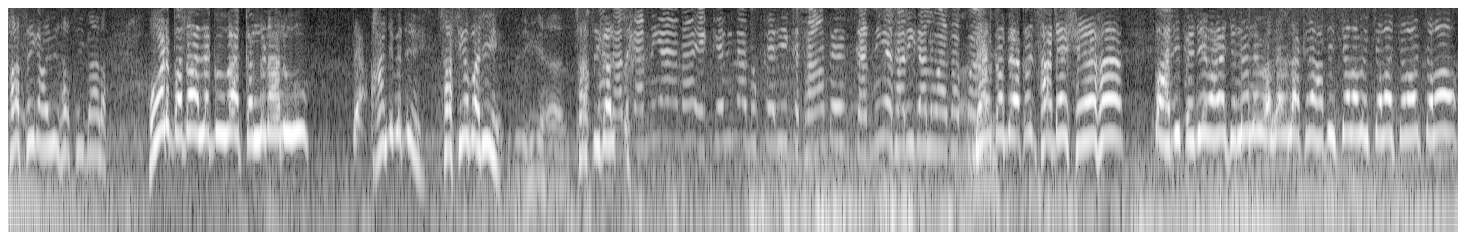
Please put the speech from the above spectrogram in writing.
ਸਤਿ ਸ੍ਰੀ ਅਕਾਲ ਵੀ ਸਤਿ ਸ੍ਰੀ ਅਕਾਲ। ਹੁਣ ਪਤਾ ਲੱਗੂਗਾ ਕੰਗਣਾ ਨੂੰ ਤੇ ਹਾਂਜੀ ਜੀ ਸਤਿ ਸ਼੍ਰੀ ਅਕਾਲ ਭਾਜੀ। ਸਤਿ ਸ਼੍ਰੀ ਗੱਲ ਅਕਾਲ ਕਰਨੀ ਆ ਨਾ ਇੱਕੇ ਦੀ ਨਾ ਦੁੱਕੇ ਦੀ ਕਿਸਾਨ ਤੇ ਕਰਨੀ ਆ ਸਾਰੀ ਗੱਲਬਾਤ ਆਪਾਂ। ਬਿਲਕੁਲ ਬਿਲਕੁਲ ਸਾਡੇ ਸ਼ੇਖ ਭਾਜੀ ਪੀਜੀ ਵਾਲੇ ਜਿਨ੍ਹਾਂ ਨੇ ਵੱਲੇ ਵੱਲੇ ਕਰਾਤੀ ਚਲੋ ਵੀ ਚਲੋ ਚਲੋ ਚਲੋ।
